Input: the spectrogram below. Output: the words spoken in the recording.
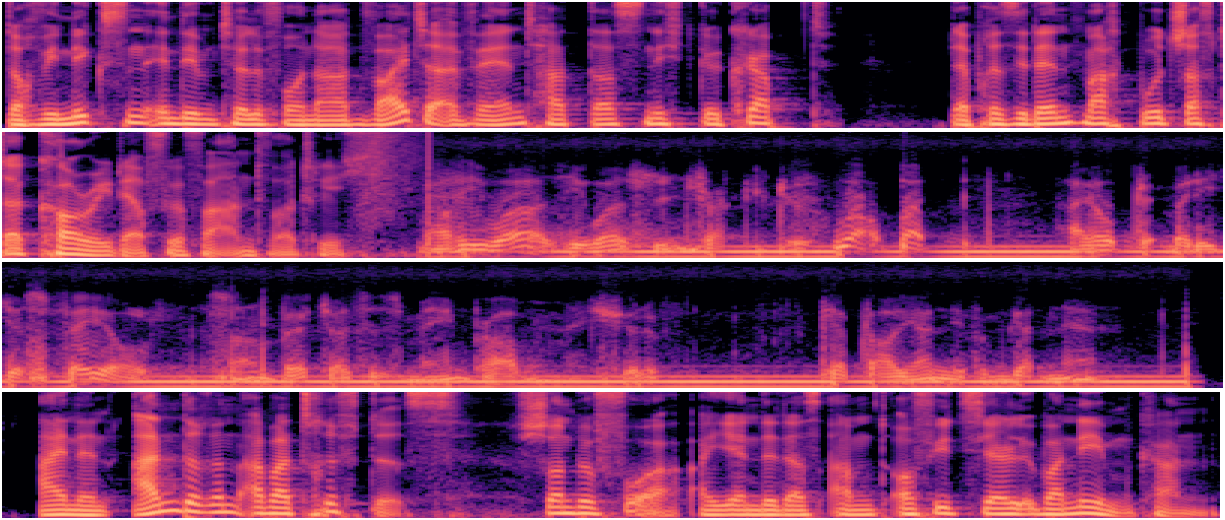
Doch wie Nixon in dem Telefonat weiter erwähnt, hat das nicht geklappt. Der Präsident macht Botschafter Corey dafür verantwortlich. Well, he was. He was instructed to. well, but I hoped it, but he just failed. Son of a bitch. That's his main problem. He should have kept Allende from getting in. Einen anderen aber trifft es, schon bevor Allende das Amt offiziell übernehmen kann.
